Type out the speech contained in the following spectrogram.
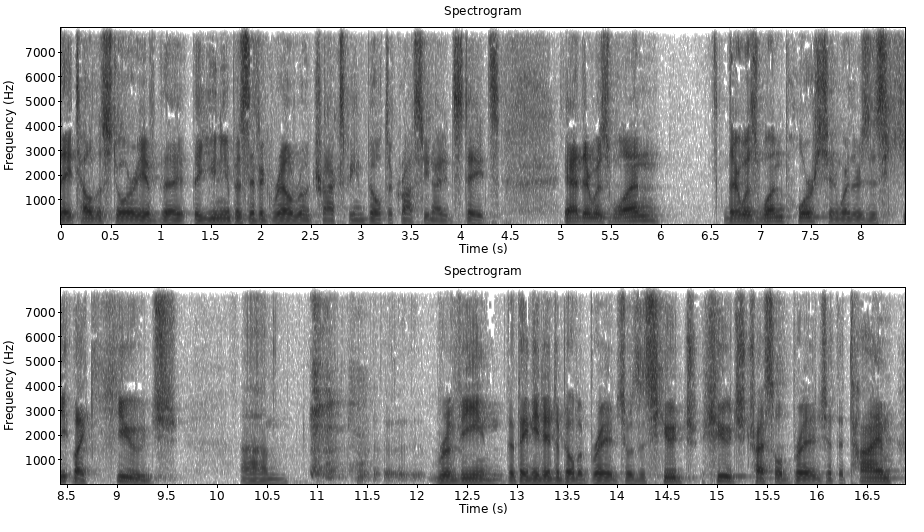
they tell the story of the, the Union Pacific Railroad tracks being built across the United States. And there was one, there was one portion where there's this hu- like huge um, ravine that they needed to build a bridge. It was this huge, huge trestle bridge at the time.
